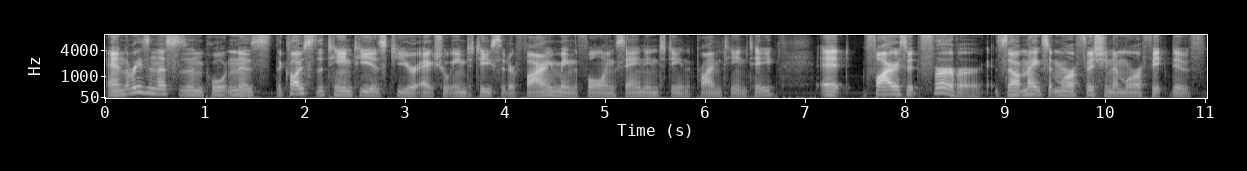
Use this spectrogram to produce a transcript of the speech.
And the reason this is important is the closer the TNT is to your actual entities that are firing, being the falling sand entity and the prime TNT, it fires it further. So it makes it more efficient and more effective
